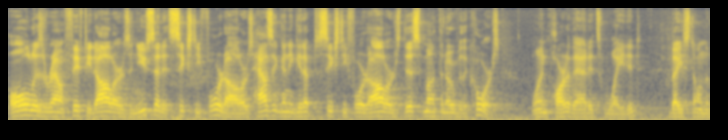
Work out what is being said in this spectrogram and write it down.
oil is around $50 and you said it's $64. How's it going to get up to $64 this month and over the course? One part of that, it's weighted based on the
